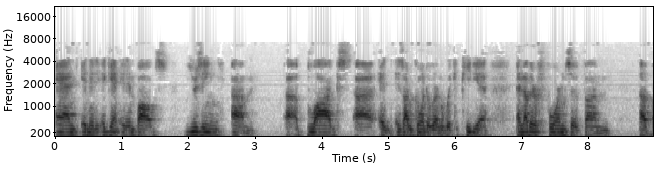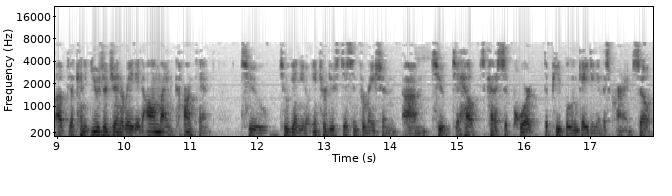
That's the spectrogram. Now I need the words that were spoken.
And, and it, again, it involves using um, uh, blogs, uh, and as I'm going to learn Wikipedia, and other forms of, um, of, of the kind of user-generated online content to to again you know introduce disinformation um, to to help kind of support the people engaging in this crime. So.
